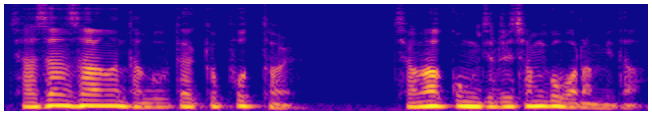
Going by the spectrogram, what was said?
자세한 사항은 당국대학교 포털 장학 공지를 참고 바랍니다.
